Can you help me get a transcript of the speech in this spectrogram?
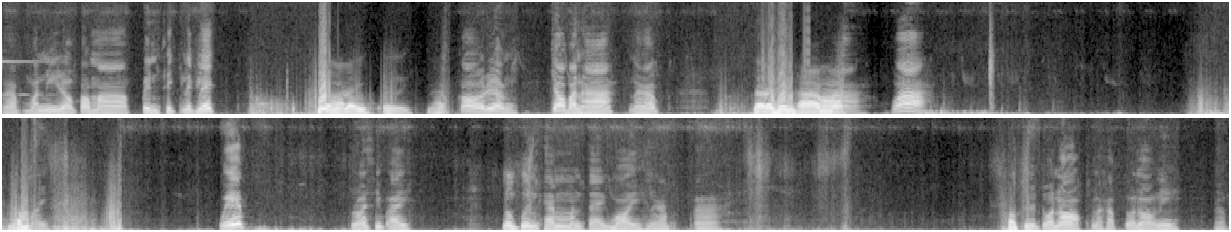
นะครับ วันนี้เราก็มาเป็นทริกเล็ก ๆ เรื่องอะไรเอ่ยนะครับ ก็เรื่องเจ้าปัญหานะครับหลายๆคนถามมาว่าทำไมเวฟร้อยสิบไอ ลูกปืนแคมมันแตกบ่อยนะครับ อ่า ก็คือตัวนอกนะครับ ตัวนอกนี้นะครับ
